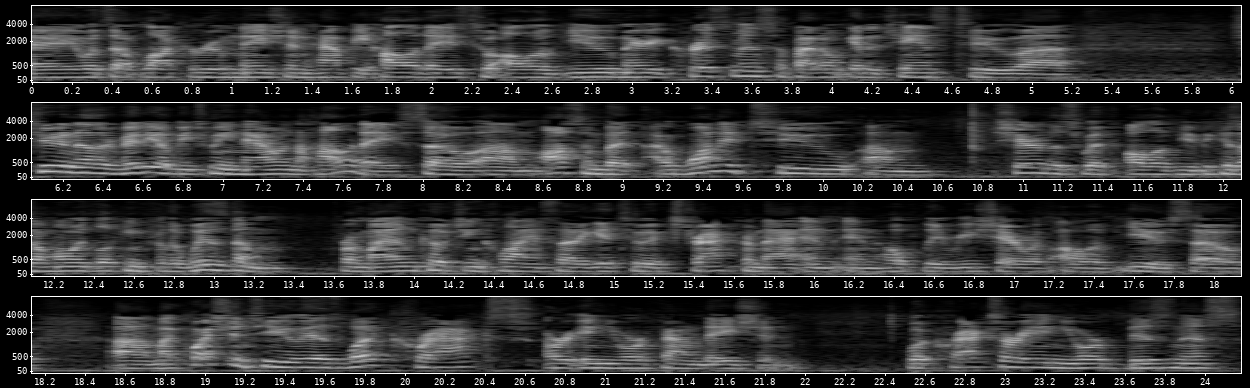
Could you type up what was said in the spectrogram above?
Hey, what's up, Locker Room Nation? Happy holidays to all of you. Merry Christmas if I don't get a chance to uh, shoot another video between now and the holidays. So um, awesome, but I wanted to um, share this with all of you because I'm always looking for the wisdom from my own coaching clients that I get to extract from that and, and hopefully reshare with all of you. So uh, my question to you is what cracks are in your foundation? What cracks are in your business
